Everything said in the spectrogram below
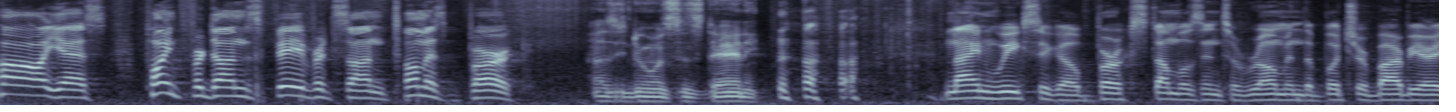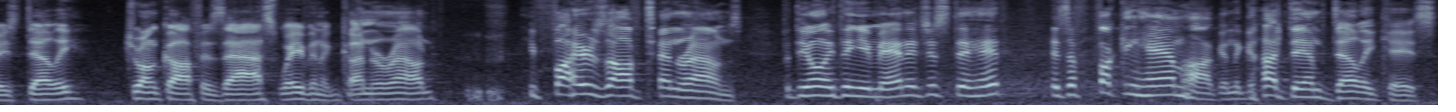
Oh, yes. Pointe Verdun's favorite son, Thomas Burke. How's he doing since Danny? Nine weeks ago, Burke stumbles into Roman the Butcher Barbieri's deli, drunk off his ass, waving a gun around. He fires off 10 rounds, but the only thing he manages to hit is a fucking ham hock in the goddamn deli case.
